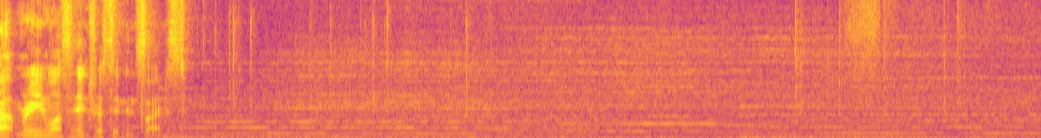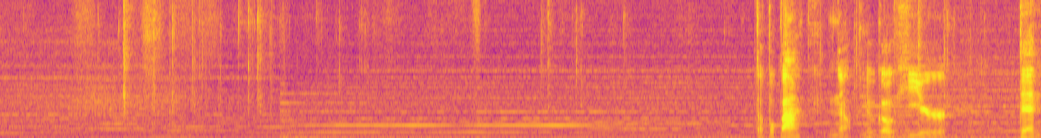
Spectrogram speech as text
That marine wasn't interested in slightest. Double back? No, he'll go here, then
